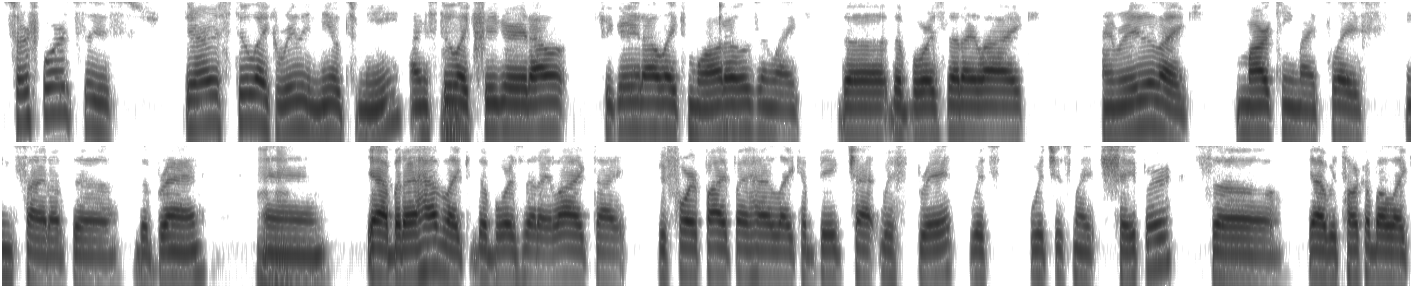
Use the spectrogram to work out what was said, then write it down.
surfboards is they're still like really new to me. I'm still Mm. like figure it out, figure it out like models and like the the boards that I like. I'm really like marking my place inside of the the brand Mhm. and yeah but i have like the boards that i liked i before pipe i had like a big chat with britt which which is my shaper so yeah we talk about like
